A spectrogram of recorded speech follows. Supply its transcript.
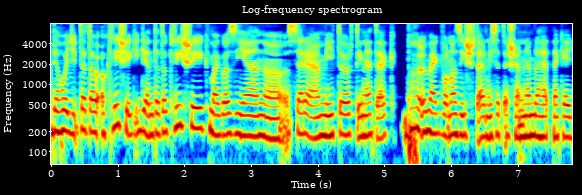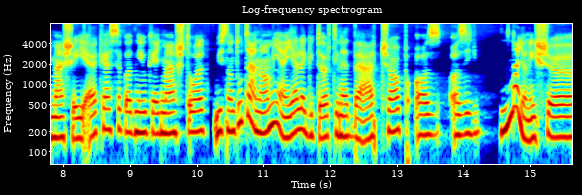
de hogy tehát a, a klisék, igen, tehát a klisék, meg az ilyen uh, szerelmi történetekből megvan az is, természetesen nem lehetnek egymáséi, el kell szakadniuk egymástól, viszont utána amilyen jellegű történetbe átcsap, az, az így nagyon is uh,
